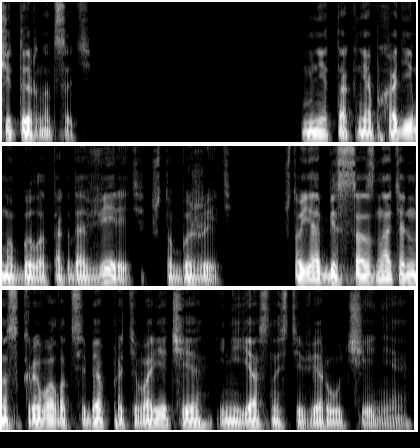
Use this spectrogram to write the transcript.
14. Мне так необходимо было тогда верить, чтобы жить, что я бессознательно скрывал от себя противоречия и неясности вероучения.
